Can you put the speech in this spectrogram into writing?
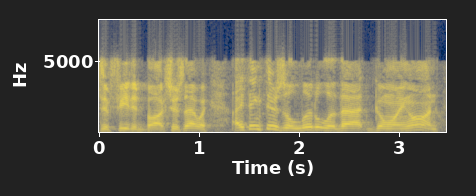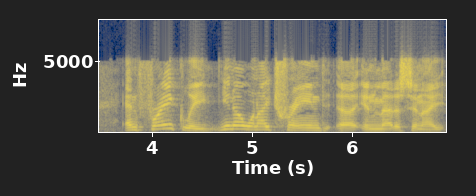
defeated boxers that way. I think there's a little of that going on. And frankly, you know, when I trained uh, in medicine, I,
